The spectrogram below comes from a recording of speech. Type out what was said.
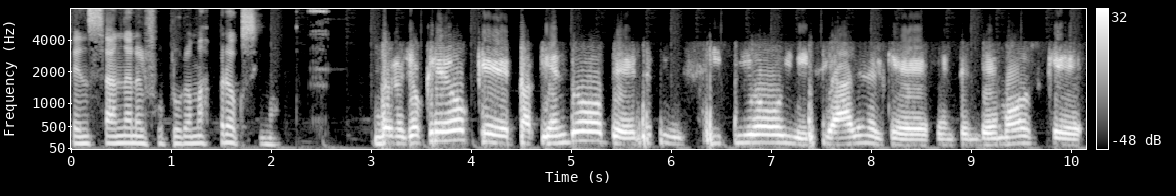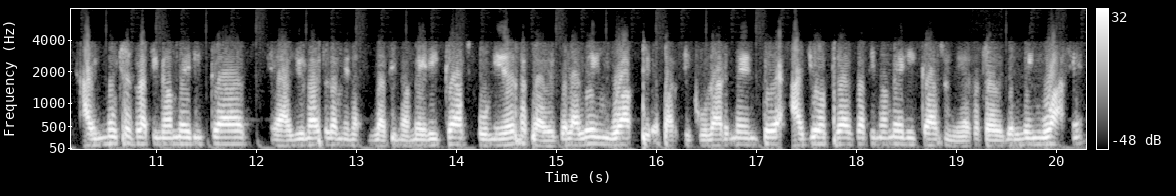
pensando en el futuro más próximo. Bueno, yo creo que partiendo de ese principio inicial en el que entendemos que hay muchas Latinoaméricas, hay unas Latinoaméricas unidas a través de la lengua, pero particularmente hay otras Latinoaméricas unidas a través del lenguaje,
